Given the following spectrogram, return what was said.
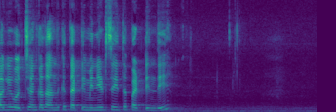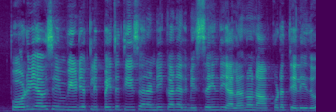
ఆగి వచ్చాం కదా అందుకే థర్టీ మినిట్స్ అయితే పట్టింది. పోడు వ్యవసాయం వీడియో క్లిప్ అయితే తీశానండి కానీ అది మిస్ అయింది. ఎలానో నాకు కూడా తెలీదు.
